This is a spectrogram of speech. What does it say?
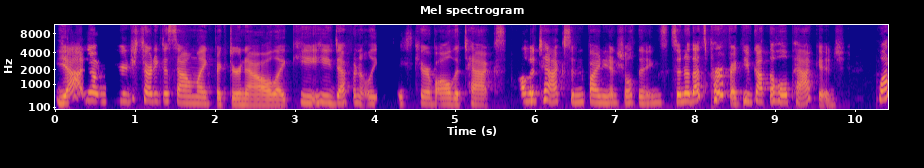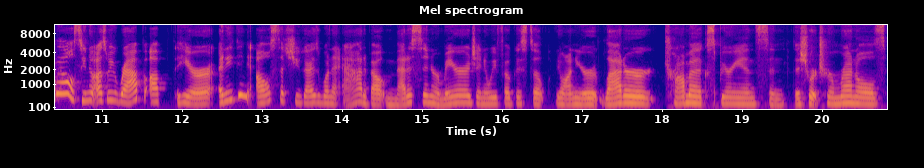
Yeah, no, you're starting to sound like Victor now. Like he he definitely takes care of all the tax, all the tax and financial things. So no, that's perfect. You've got the whole package. What else? You know, as we wrap up here, anything else that you guys want to add about medicine or marriage? I know we focused you know, on your ladder trauma experience and the short-term rentals.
